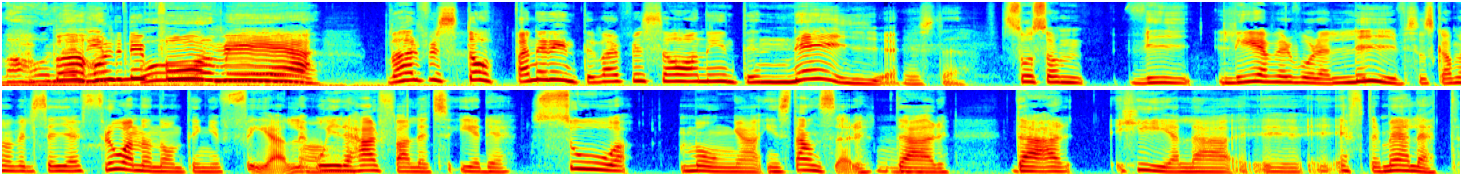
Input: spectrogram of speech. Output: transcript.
Vad håller, Vad håller ni på med? Varför stoppar ni det inte? Varför sa ni inte nej? Just det. Så som vi lever våra liv så ska man väl säga ifrån när någonting är fel. Ja. Och i det här fallet så är det så många instanser där, där hela eh, eftermälet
